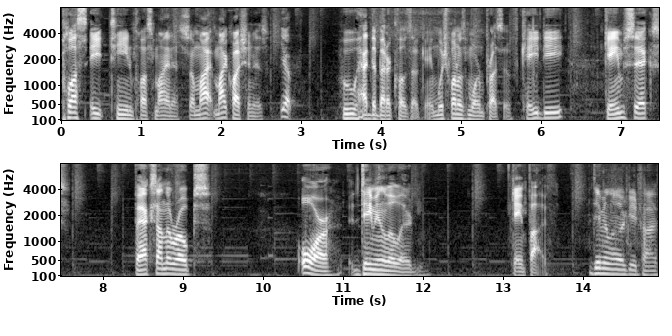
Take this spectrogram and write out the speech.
plus 18 plus minus. So my my question is, Yep. who had the better closeout game? Which one was more impressive? KD, Game Six, backs on the ropes, or Damian Lillard, Game Five? Damian Lillard, game 5.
